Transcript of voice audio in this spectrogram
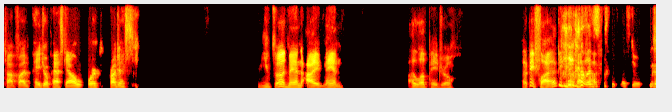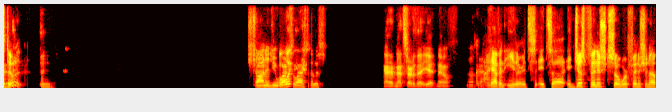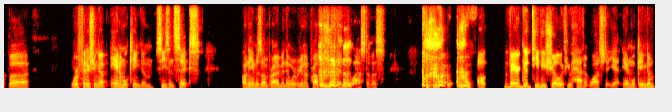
top five Pedro Pascal work projects? You could, man. I man, I love Pedro. That'd be fly. That'd be good top let's, five. let's do it. Let's do it. Sean, did you watch what- The Last of Us? I have not started that yet. No. Okay. I haven't either. It's it's uh it just finished, so we're finishing up uh we're finishing up Animal Kingdom season six on Amazon Prime, and then we're gonna probably jump into The Last of Us. Very good TV show if you haven't watched it yet. Animal Kingdom. Have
